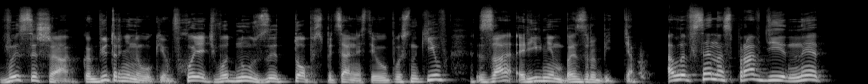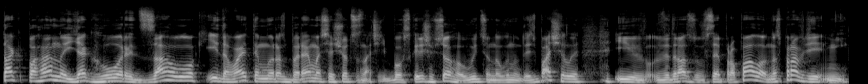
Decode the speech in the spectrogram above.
В США комп'ютерні науки входять в одну з топ спеціальностей випускників за рівнем безробіття. Але все насправді не так погано, як говорить заголовок, і давайте ми розберемося, що це значить. Бо, скоріше всього, ви цю новину десь бачили, і відразу все пропало. Насправді ні.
